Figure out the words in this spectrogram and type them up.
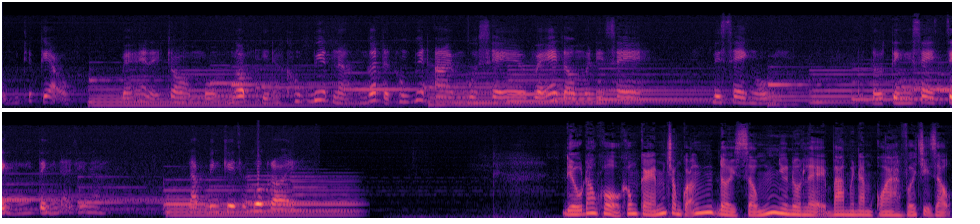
Một chiếc kẹo. Bé này cho một ngậm thì là không biết là ngất là không biết ai mua xe vẽ rồi mà lên xe lên xe ngồi. Đầu tính xe tỉnh tỉnh lại thế là là bên kia Trung Quốc rồi. Điều đau khổ không kém trong quãng đời sống như nô lệ 30 năm qua với chị Dậu,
